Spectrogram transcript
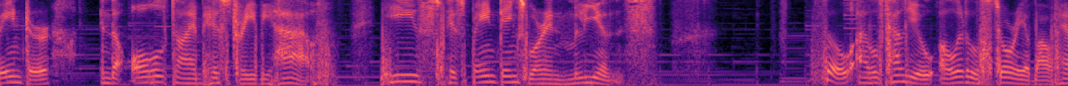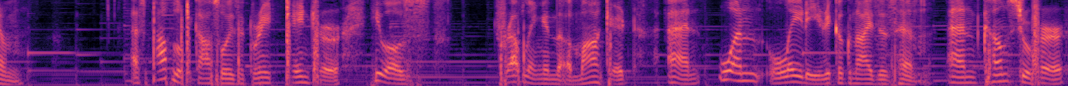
painter in the all-time history we have. He's, his paintings were in millions. So I will tell you a little story about him. As Pablo Picasso is a great painter, he was traveling in the market and one lady recognizes him and comes to her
